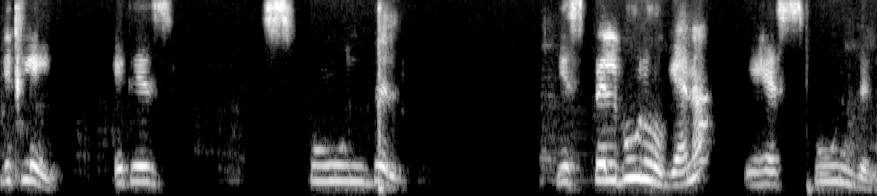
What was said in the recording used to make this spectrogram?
लिख ले। इट इज़ स्पूनबिल ये स्पिलबून हो गया ना? ये है स्पूनबिल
